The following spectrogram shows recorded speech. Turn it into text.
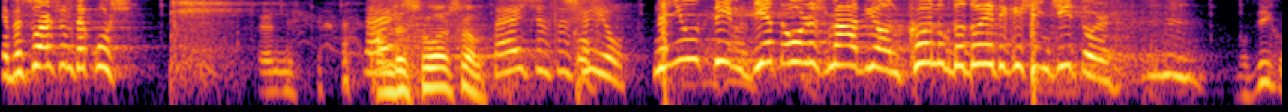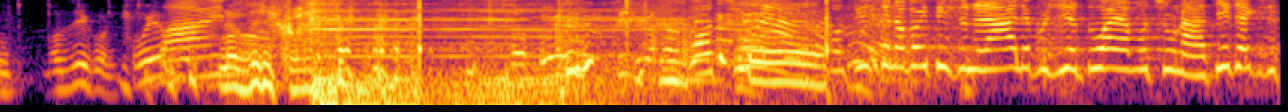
Ke besuar shumë te kush? Kam besuar shumë. Ka e që së shri ju. Në një udhëtim 10 orësh me avion, kë nuk do doje të kishe ngjitur? Muzikun. Muzikun. Muzikun. O çuna, po sikur nuk ishin reale përgjigjet tuaja, mo çuna, atje që e kishe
